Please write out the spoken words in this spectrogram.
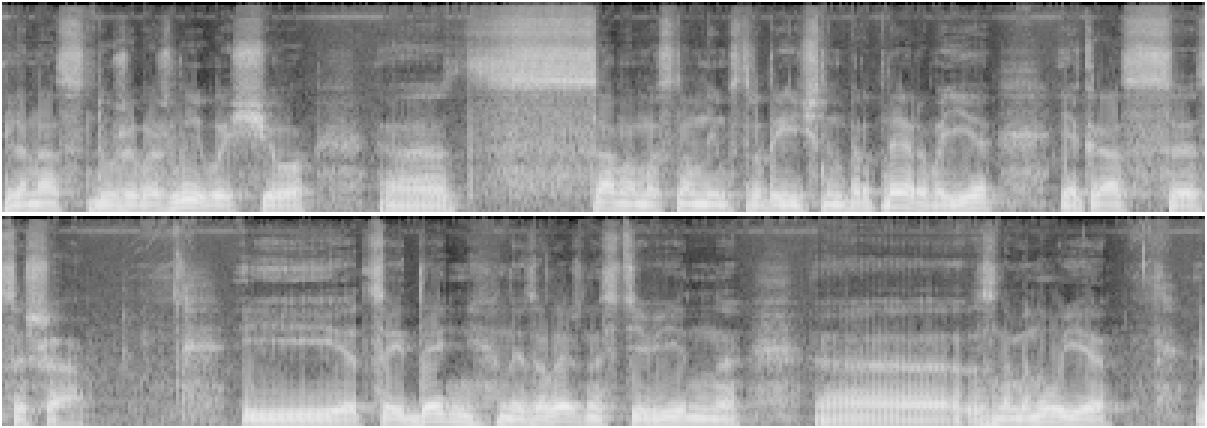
для нас дуже важливо, що самим основним стратегічним партнером є якраз США. І цей день незалежності він е, знаменує е,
